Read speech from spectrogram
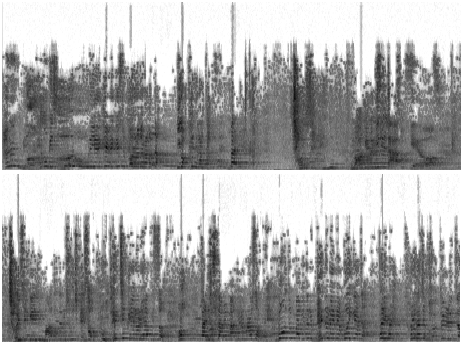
하나님의 일을 해보겠습니다. 어, 우리의 계획이 숲으로 돌아갔다. 이거 큰일 났다. 빨리 전 세계에 있는 마귀들을 낳아볼게요. 전 세계에 있는 마귀들을 소집해서 대책회의를 해야겠어. 어? 빨리 수다를 마귀를 불러서 모든 마귀들을 베들레헴에 모이게 하자. 빨리 빨리 빨리 가자. 못 들리자.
